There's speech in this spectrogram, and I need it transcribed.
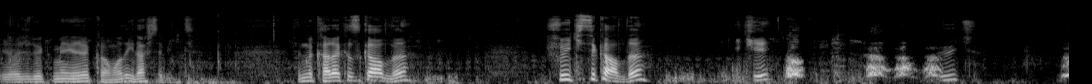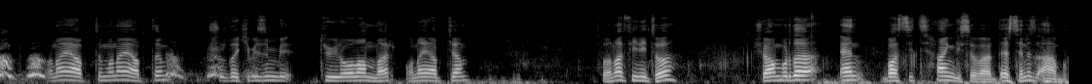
İlacı dökmeye gerek kalmadı. İlaç da bitti. Şimdi kara kız kaldı. Şu ikisi kaldı. 2 3 Ona yaptım, ona yaptım. Şuradaki bizim bir tüylü olan var. Ona yapacağım. Sonra finito. Şu an burada en basit hangisi var derseniz aha bu.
